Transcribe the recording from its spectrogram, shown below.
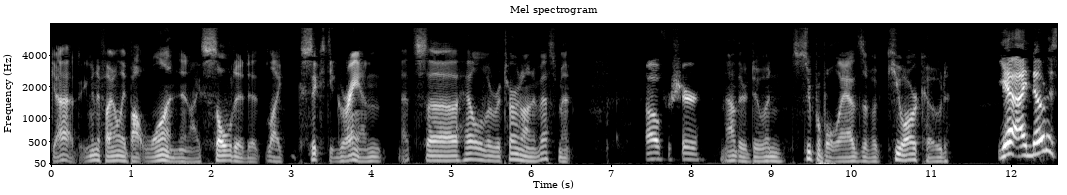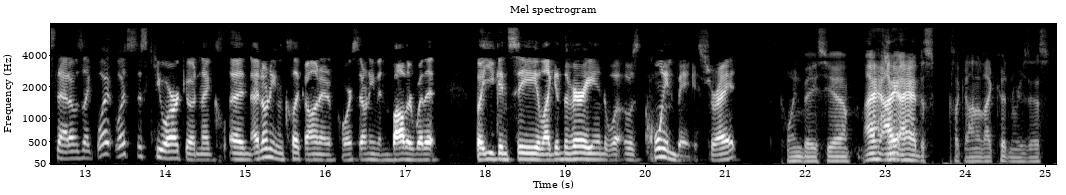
God, even if I only bought one and I sold it at like sixty grand, that's a hell of a return on investment. oh, for sure. Now they're doing Super Bowl ads of a QR code. Yeah, I noticed that. I was like, "What? What's this QR code?" And I and I don't even click on it. Of course, I don't even bother with it. But you can see, like at the very end, what was Coinbase, right? Coinbase, yeah. I I, I had to click on it. I couldn't resist.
